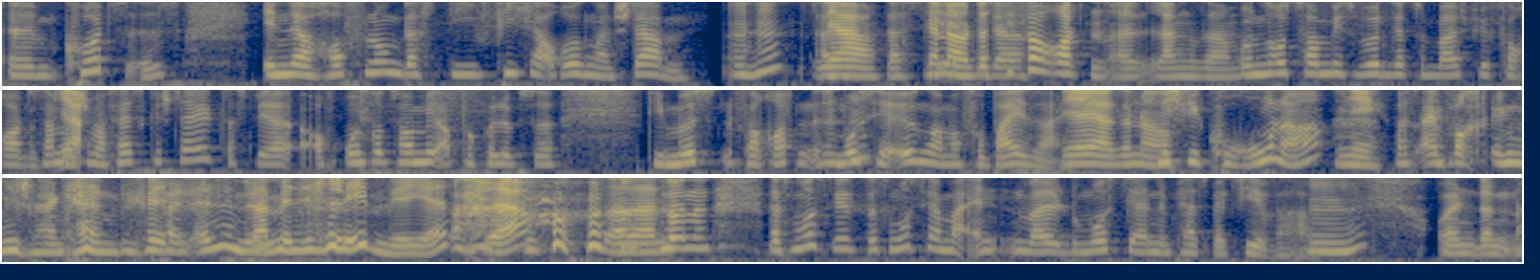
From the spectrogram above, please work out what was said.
ähm, kurz ist, in der Hoffnung, dass die Viecher auch irgendwann sterben. Mhm. Also, ja, dass die genau, dass die verrotten äh, langsam. Unsere Zombies würden ja zum Beispiel verrotten. Das haben Ja. wir schon mal festgestellt, dass wir auf unsere Zombie-Apokalypse, die müssten verrotten. Es muss ja irgendwann mal vorbei sein. Mhm. ja, ja, genau. Nicht wie Corona, nee. was einfach irgendwie schon kein, kein Ende nimmt. Damit leben wir jetzt, ja. Sondern, sondern das muss jetzt, das muss ja mal enden, weil du musst ja eine Perspektive haben. Mhm. Und dann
